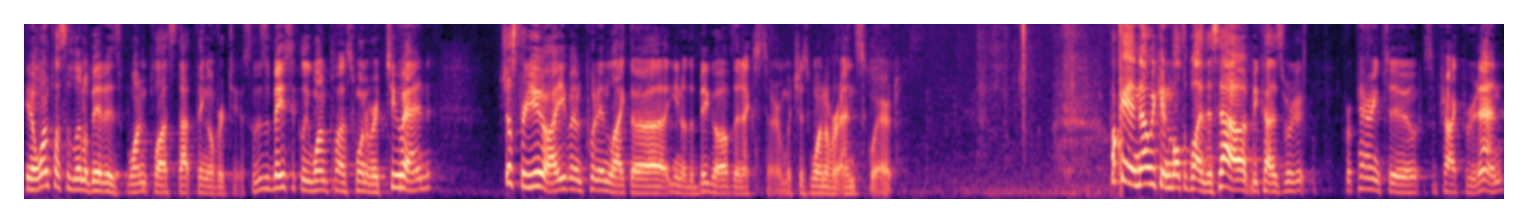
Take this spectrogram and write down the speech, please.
you know, 1 plus a little bit is 1 plus that thing over 2. So this is basically 1 plus 1 over 2n. Just for you, I even put in like the, you know, the big O of the next term, which is 1 over n squared. Okay, and now we can multiply this out because we're preparing to subtract root n.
